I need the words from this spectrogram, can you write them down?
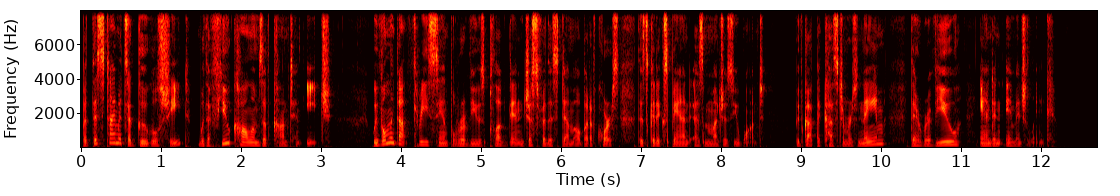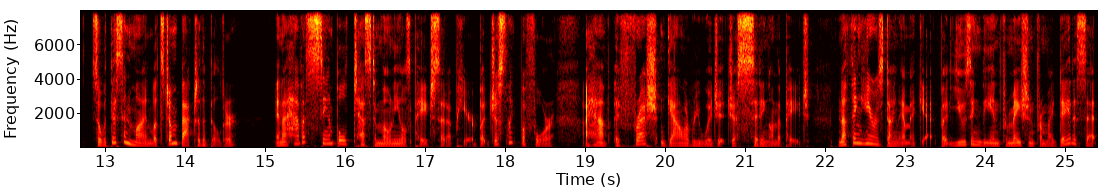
but this time it's a Google Sheet with a few columns of content each. We've only got three sample reviews plugged in just for this demo, but of course, this could expand as much as you want. We've got the customer's name, their review, and an image link. So with this in mind, let's jump back to the builder, and I have a sample testimonials page set up here, but just like before, I have a fresh gallery widget just sitting on the page. Nothing here is dynamic yet, but using the information from my dataset,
